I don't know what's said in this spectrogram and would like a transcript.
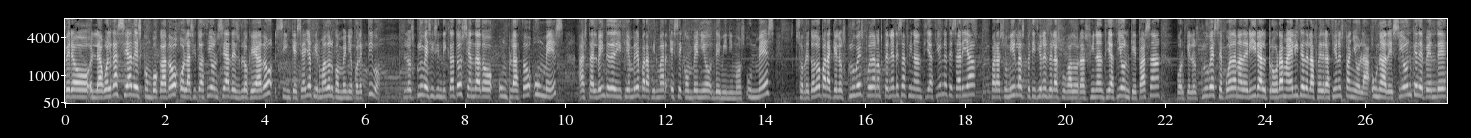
pero la huelga se ha desconvocado o la situación se ha desbloqueado sin que se haya firmado el convenio colectivo. Los clubes y sindicatos se han dado un plazo, un mes, hasta el 20 de diciembre para firmar ese convenio de mínimos. Un mes sobre todo para que los clubes puedan obtener esa financiación necesaria para asumir las peticiones de las jugadoras. Financiación que pasa porque los clubes se puedan adherir al programa élite de la Federación Española, una adhesión que depende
